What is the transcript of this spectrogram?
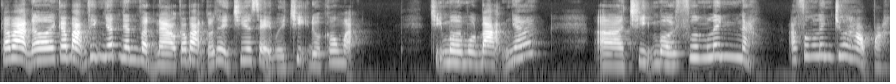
Các bạn ơi, các bạn thích nhất nhân vật nào các bạn có thể chia sẻ với chị được không ạ? Chị mời một bạn nhé. À, chị mời Phương Linh nào. À Phương Linh chưa học à?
